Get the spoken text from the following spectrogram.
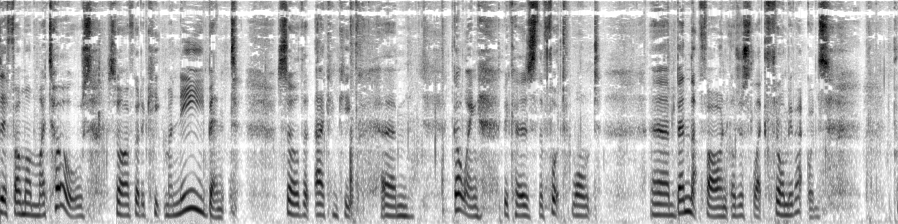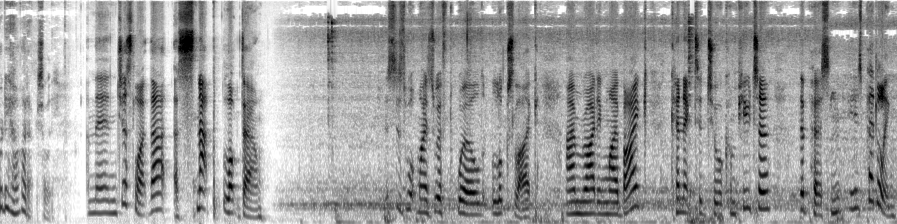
if I'm on my toes. So I've got to keep my knee bent so that I can keep um, going because the foot won't um, bend that far and it'll just like throw me backwards. Pretty hard actually. And then just like that, a snap lockdown. This is what my Zwift world looks like. I'm riding my bike, connected to a computer, the person is pedaling.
